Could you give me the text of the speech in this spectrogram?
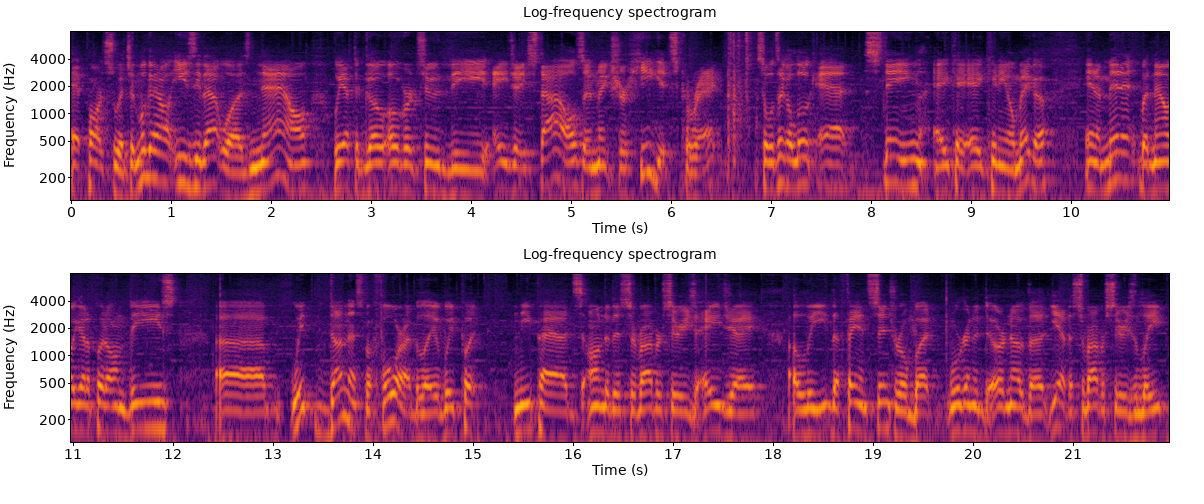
at part switch. And look at how easy that was. Now, we have to go over to the AJ Styles and make sure he gets correct. So we'll take a look at Sting, aka Kenny Omega, in a minute, but now we got to put on these uh, we've done this before, I believe. We put knee pads onto this Survivor Series AJ Elite, the Fan Central, but we're going to or no, the, yeah, the Survivor Series Elite,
